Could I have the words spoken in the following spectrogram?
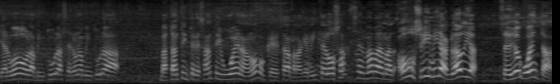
ya luego la pintura será una pintura bastante interesante y buena, ¿no? Porque, o sea, para que pinte losa, es el mapa de Matanza. ¡Oh, sí, mira, Claudia! Se dio cuenta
